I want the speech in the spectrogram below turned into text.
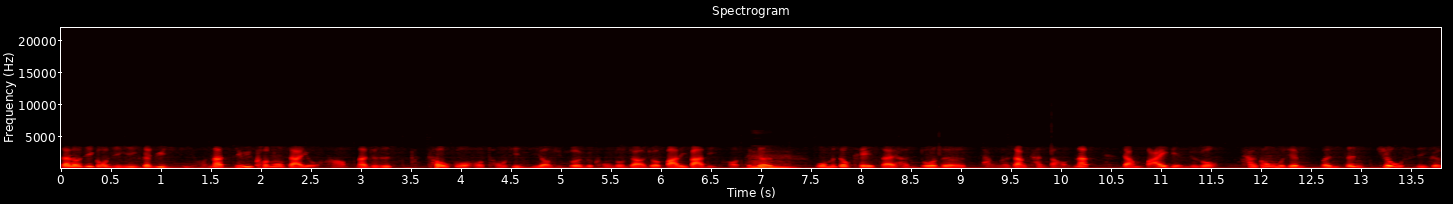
战斗机、攻击机跟预警机哦。那至于空中加油，好，那就是。透过哦同型机哦去做一个空中加油，就巴黎巴黎哦，这个我们都可以在很多的场合上看到。那讲白一点，就是说航空母舰本身就是一个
